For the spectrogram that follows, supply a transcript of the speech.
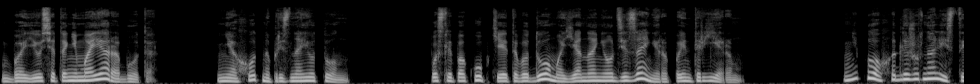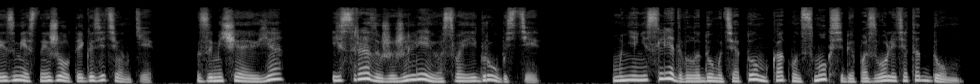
«Боюсь, это не моя работа», — неохотно признает он. «После покупки этого дома я нанял дизайнера по интерьерам». «Неплохо для журналиста из местной желтой газетенки», — замечаю я и сразу же жалею о своей грубости. Мне не следовало думать о том, как он смог себе позволить этот дом.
